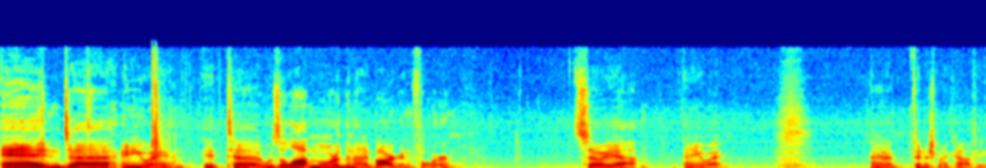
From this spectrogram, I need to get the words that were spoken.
And uh, anyway, it uh, was a lot more than I bargained for. So yeah, anyway, I'm gonna finish my coffee.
